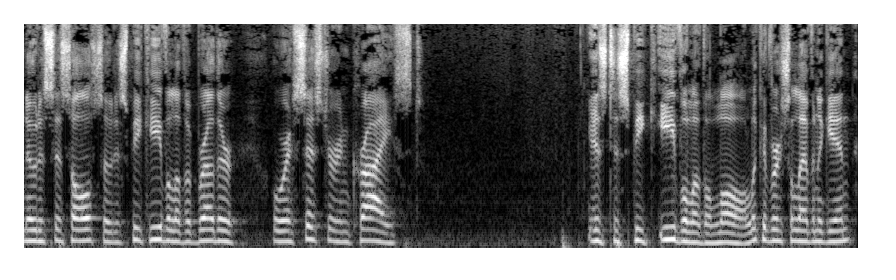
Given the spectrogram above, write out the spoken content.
Notice this also to speak evil of a brother or a sister in Christ is to speak evil of the law. Look at verse 11 again.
